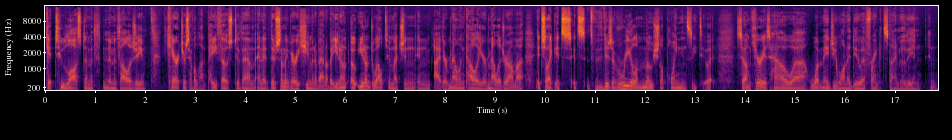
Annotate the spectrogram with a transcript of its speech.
get too lost in, myth- in the mythology. The characters have a lot of pathos to them, and it, there's something very human about it. But you don't oh, you don't dwell too much in, in either melancholy or melodrama. It's like it's, it's it's there's a real emotional poignancy to it. So I'm curious how uh, what made you want to do a Frankenstein movie and, and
